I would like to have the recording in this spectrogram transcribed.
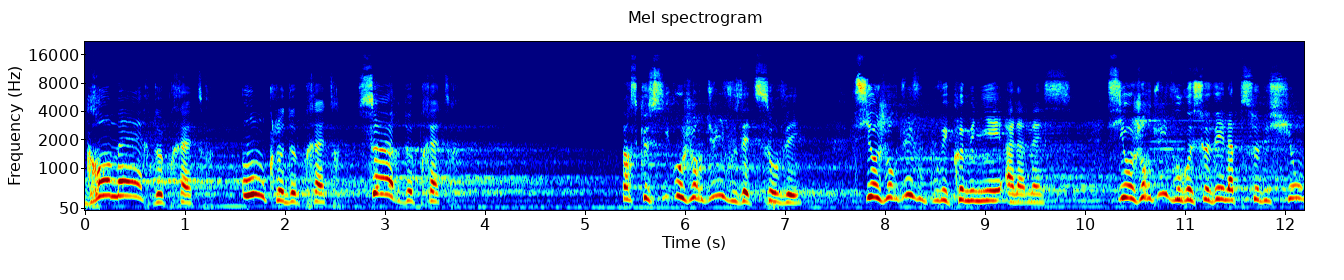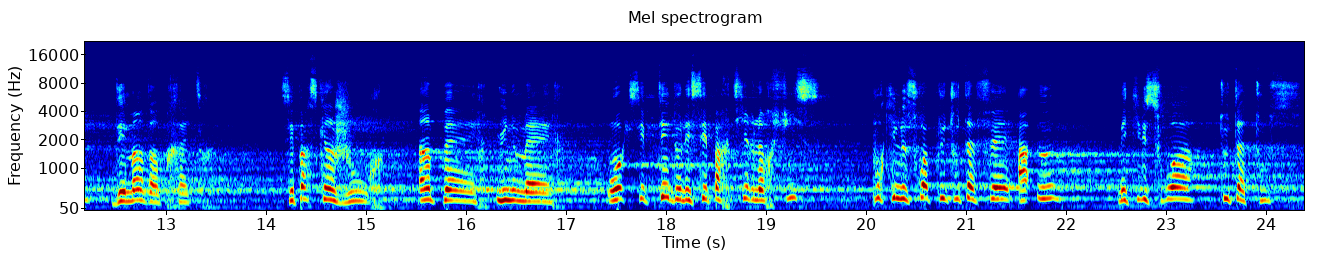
grand-mère de prêtre, oncle de prêtre, sœur de prêtre Parce que si aujourd'hui vous êtes sauvé, si aujourd'hui vous pouvez communier à la messe, si aujourd'hui vous recevez l'absolution des mains d'un prêtre, c'est parce qu'un jour, un père, une mère ont accepté de laisser partir leur fils pour qu'il ne soit plus tout à fait à eux, mais qu'il soit tout à tous.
